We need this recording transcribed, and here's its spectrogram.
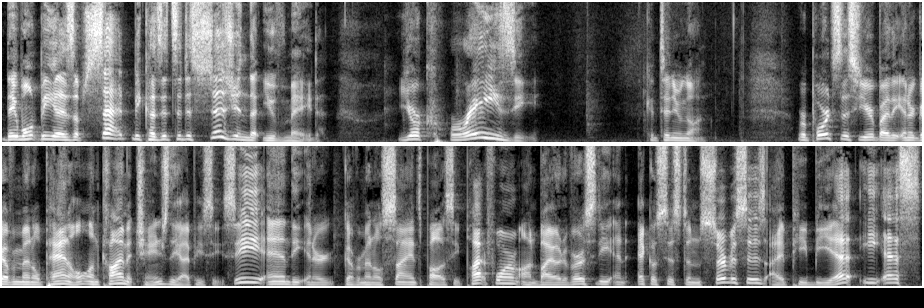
they won't be as upset because it's a decision that you've made. You're crazy. Continuing on. Reports this year by the Intergovernmental Panel on Climate Change, the IPCC, and the Intergovernmental Science Policy Platform on Biodiversity and Ecosystem Services, IPBES,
